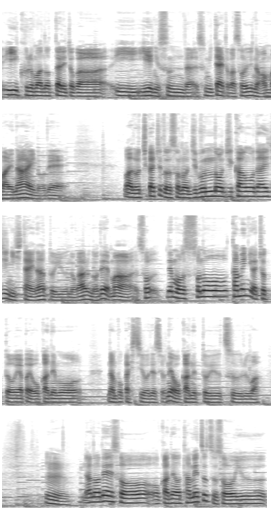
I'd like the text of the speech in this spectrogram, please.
いい車乗ったりとかいい家に住んだ住みたいとかそういうのはあんまりないので。まあどっちかっていうとその自分の時間を大事にしたいなというのがあるのでまあそでもそのためにはちょっとやっぱりお金も何ぼか必要ですよねお金というツールは。うん、なのでそうお金を貯めつつそういう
